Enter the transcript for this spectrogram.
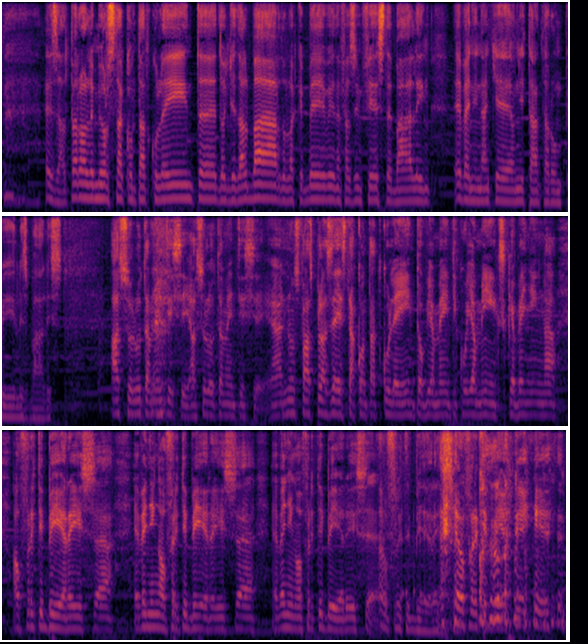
Esatto, però le mie sta a contatto con le int, dogli dal bar, dove che bevi, ne fai in fieste, balling e vengono anche ogni tanto a rompi gli sbalis. Assolutamente sì, assolutamente sì. Eh, non si fa splasè sta contatto con l'ente, ovviamente, con gli amici che vengono a, a offrire biris, eh, e vengono a offrire biris, eh, e vengono a offrire biris. E offrite birre. E offrite biris.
